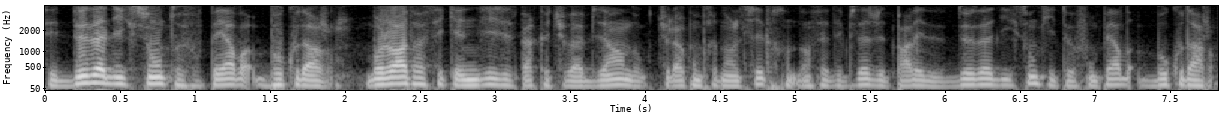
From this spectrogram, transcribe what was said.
Ces deux addictions te font perdre beaucoup d'argent. Bonjour à toi, c'est Candy, j'espère que tu vas bien. Donc tu l'as compris dans le titre, dans cet épisode, je vais te parler de deux addictions qui te font perdre beaucoup d'argent.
